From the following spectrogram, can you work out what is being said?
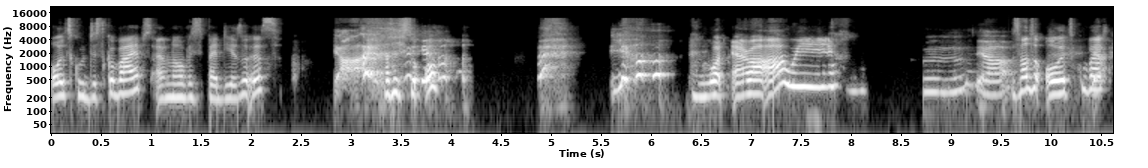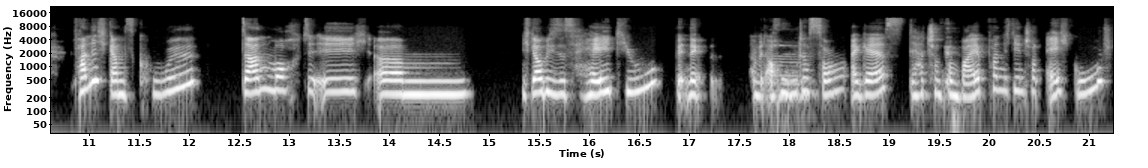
Oldschool-Disco-Vibes. I don't know, wie es bei dir so ist. ja, dachte ich so, oh, ja, what era are we? mm, ja. Das waren so Oldschool-Vibes. Fand ich ganz cool. Dann mochte ich, ähm, ich glaube, dieses Hate You wird, ne, wird auch ein guter Mhm. Song, I guess. Der hat schon vom Vibe, fand ich den schon echt gut.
